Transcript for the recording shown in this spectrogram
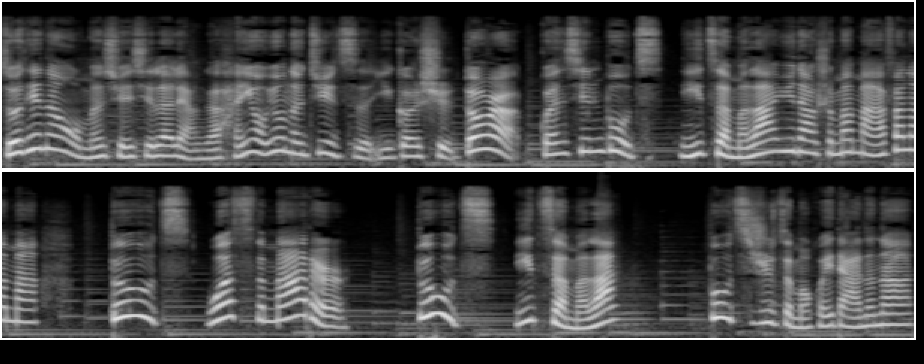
昨天呢，我们学习了两个很有用的句子，一个是 Dora 关心 Boots，你怎么啦？遇到什么麻烦了吗？Boots，What's the matter？Boots，你怎么啦？Boots 是怎么回答的呢？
